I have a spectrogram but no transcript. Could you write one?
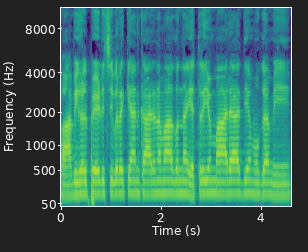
പാപികൾ പേടിച്ചു വിറയ്ക്കാൻ കാരണമാകുന്ന എത്രയും ആരാധ്യ മുഖമേ.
